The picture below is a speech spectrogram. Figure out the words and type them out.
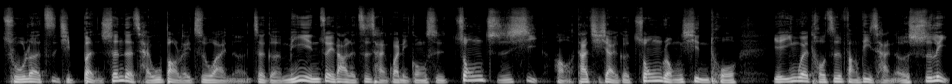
除了自己本身的财务暴雷之外呢，这个民营最大的资产管理公司中植系，哦，它旗下有个中融信托，也因为投资房地产而失利，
